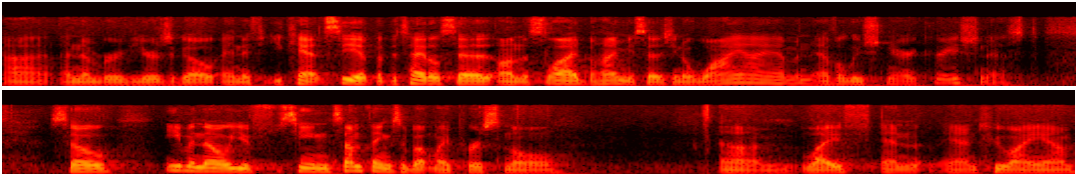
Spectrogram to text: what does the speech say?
uh, a number of years ago. And if you can't see it, but the title says on the slide behind me says, you know, why I am an evolutionary creationist. So even though you've seen some things about my personal um, life and, and who I am,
